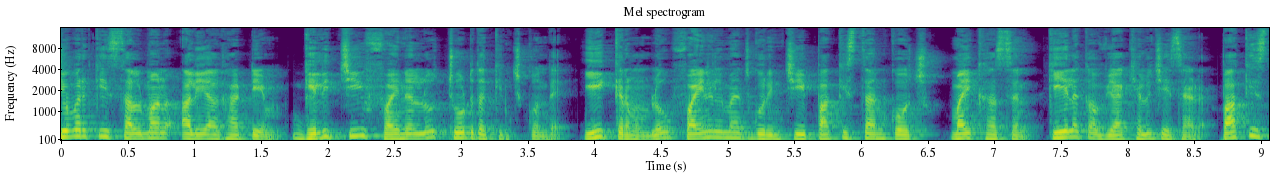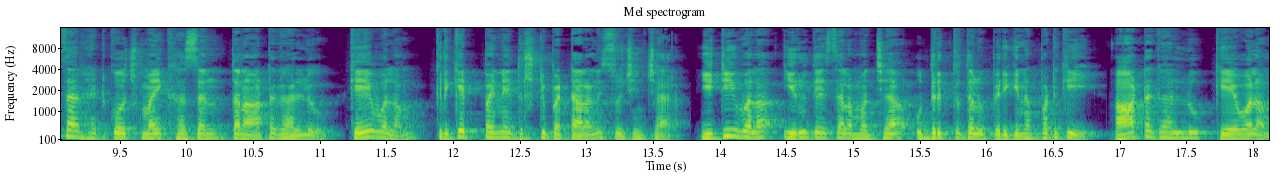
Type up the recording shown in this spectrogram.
చివరికి సల్మాన్ అలియాఘా టీం గెలిచి ఫైనల్లో చోటు దక్కించుకుంది. ఈ క్రమంలో ఫైనల్ మ్యాచ్ గురించి పాకిస్తాన్ కోచ్ మైక్ హసన్ కీలక వ్యాఖ్యలు చేశాడు. Pakistan head coach Mike Hesson తన ఆటగాళ్ళు కేవలం క్రికెట్ పైనే దృష్టి పెట్టారు పట్టాలని సూచించారు. ఇటీవల ఇరు దేశాల మధ్య ఉద్రిక్తతలు పెరిగినప్పటికీ ఆటగాళ్ళు కేవలం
